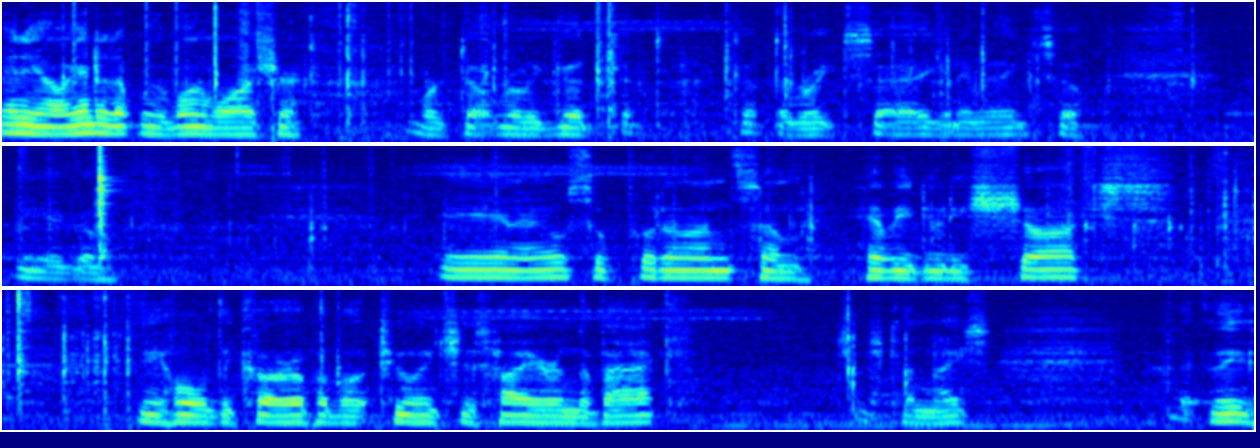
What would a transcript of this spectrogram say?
anyhow, I ended up with one washer. Worked out really good. Got, got the right sag and everything. So there you go. And I also put on some heavy duty shocks. They hold the car up about two inches higher in the back, is kind of nice these,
